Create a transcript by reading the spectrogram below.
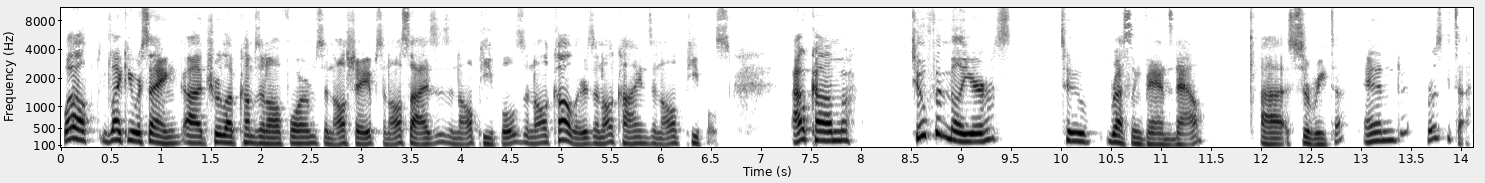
Well, like you were saying, uh, true love comes in all forms and all shapes and all sizes and all peoples and all colors and all kinds and all peoples. Outcome two familiars to wrestling fans now, uh, Sarita and Rosita.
